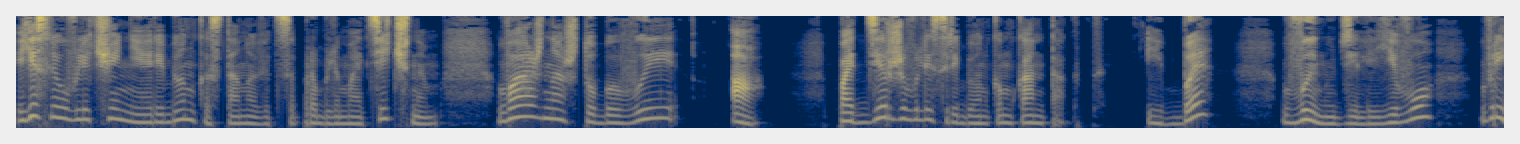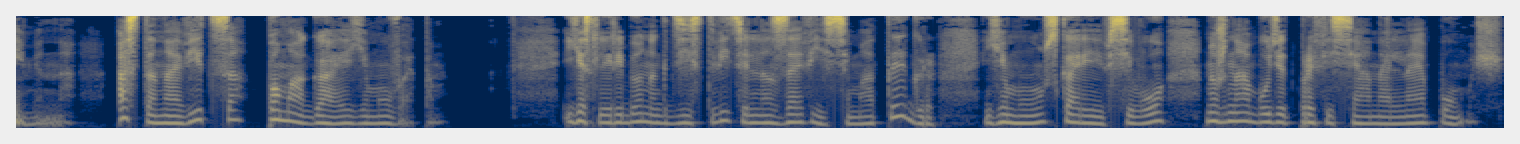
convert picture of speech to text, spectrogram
Если увлечение ребенка становится проблематичным, важно, чтобы вы а. поддерживали с ребенком контакт и б. вынудили его временно остановиться, помогая ему в этом. Если ребенок действительно зависим от игр, ему, скорее всего, нужна будет профессиональная помощь.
